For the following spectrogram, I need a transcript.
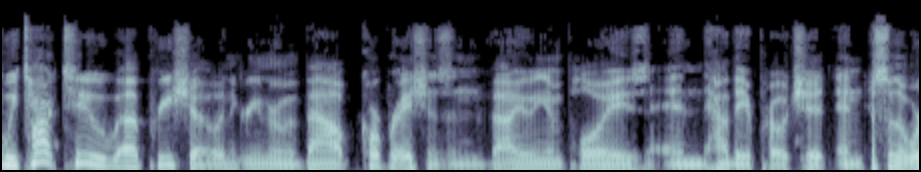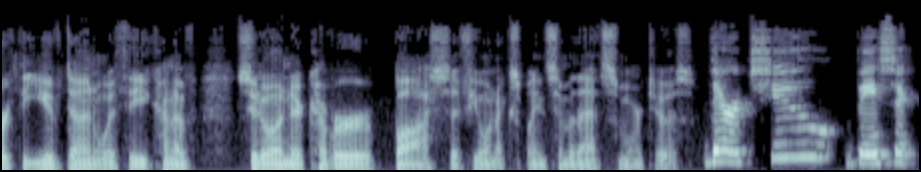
We talked to uh, pre-show in the green room about corporations and valuing employees and how they approach it, and some of the work that you've done with the kind of pseudo undercover boss. If you want to explain some of that some more to us, there are two basic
